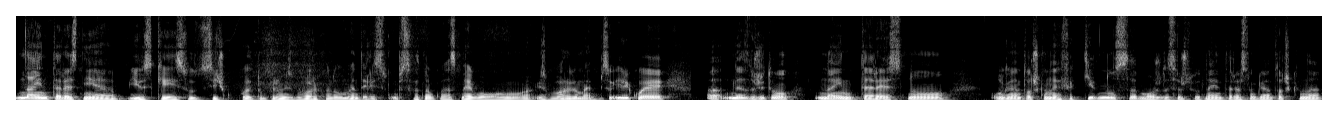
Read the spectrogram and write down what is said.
най-интересният use case от всичко, което прямо изговорихме до момента или светно, ако не сме го изговорили до момента? Или кое е незадължително най-интересно от гледна точка на ефективност, може да е също от най-интересно от гледна точка на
